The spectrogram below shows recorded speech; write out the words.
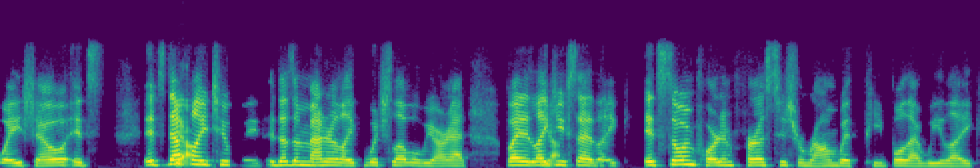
way show it's it's definitely yeah. two ways it doesn't matter like which level we are at but like yeah. you said like it's so important for us to surround with people that we like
